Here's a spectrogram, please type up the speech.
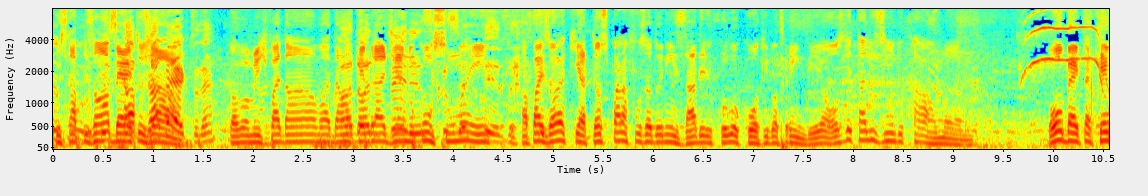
O escapizão com o escape aberto já. aberto, né? Provavelmente vai dar uma, vai dar Vai uma dar quebradinha no consumo aí. Rapaz, olha aqui, até os parafusadorizados ele colocou aqui pra prender. Ó, os detalhezinhos do carro, mano. Roberto, aqui é,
